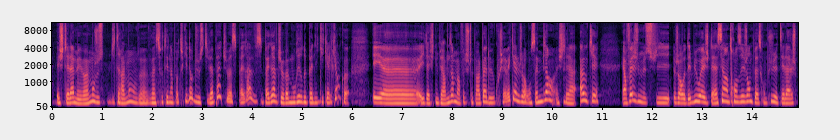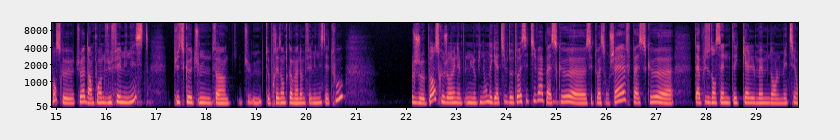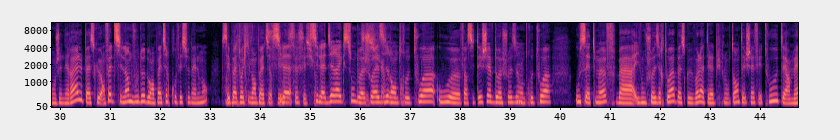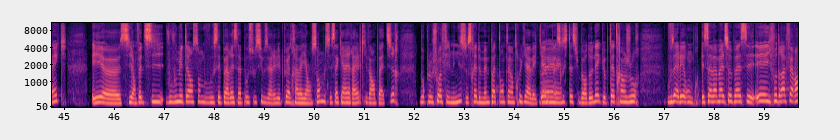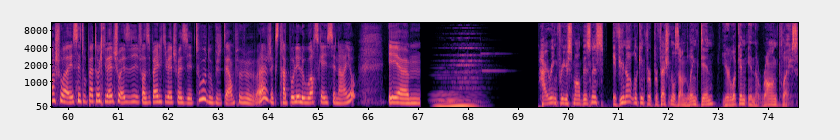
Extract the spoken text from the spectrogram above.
Et j'étais là, mais vraiment, juste, littéralement, on va, va sauter n'importe qui d'autre, juste, t'y vas pas, tu vois, c'est pas grave, c'est pas grave, tu vas pas mourir de paniquer quelqu'un, quoi. Et euh, il a fini par me dire, mais en fait, je te parle pas de coucher avec elle, genre, on s'aime bien. Et j'étais là, ah, ok. Et en fait, je me suis, genre, au début, ouais, j'étais assez intransigeante parce qu'en plus, j'étais là, je pense que, tu vois, d'un point de vue féministe, puisque tu, tu te présentes comme un homme féministe et tout, je pense que j'aurais une, une opinion négative de toi si tu vas parce que euh, c'est toi son chef, parce que euh, t'as plus d'ancienneté qu'elle même dans le métier en général, parce que en fait, si l'un de vous deux doit en pâtir professionnellement, c'est pas toi qui vas en pâtir. Si la, ça, si la direction doit choisir sûr. entre toi ou euh, enfin si tes chefs doivent choisir Mm. entre toi ou cette meuf, bah ils vont choisir toi parce que voilà, t'es là depuis longtemps, t'es chef et tout, t'es un mec. Et euh, si en fait si vous vous mettez ensemble, vous vous séparez, ça pose souci, vous n'arrivez plus à travailler ensemble, c'est sa carrière à elle qui va en pâtir. Donc le choix féministe, ce serait de même pas tenter un truc avec elle Ouais, parce ouais. que c'est ta subordonnée et que peut-être un jour vous allez rompre et ça va mal se passer et il faudra faire un choix et c'est pas toi qui va être choisi, enfin c'est pas elle qui va être choisie et tout. Donc j'étais un peu voilà, j'extrapolais le worst case scénario et euh, Hiring for your small business? If you're not looking for professionals on LinkedIn, you're looking in the wrong place.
